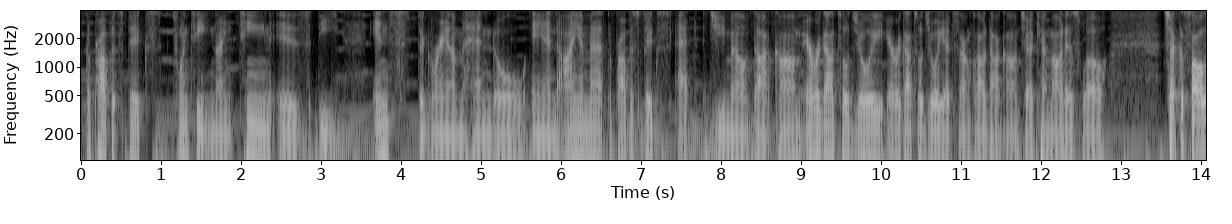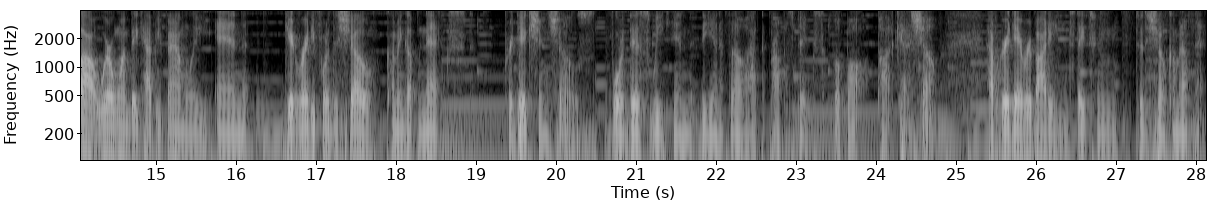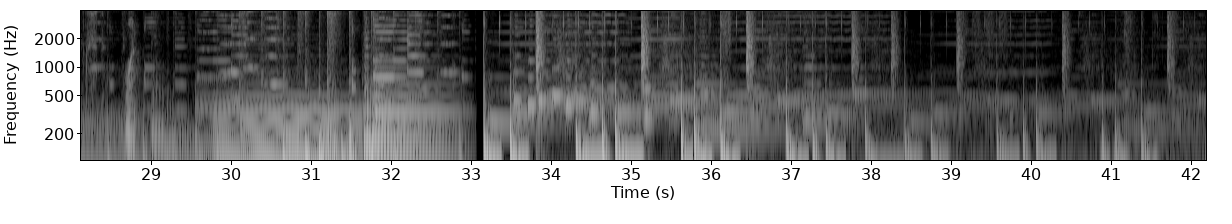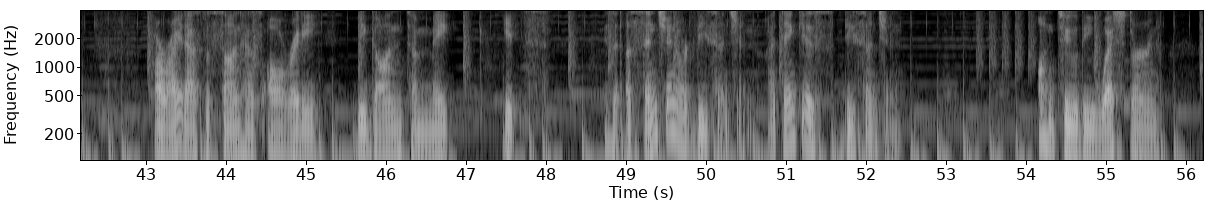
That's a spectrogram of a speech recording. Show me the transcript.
The Profits Picks 2019 is the Instagram handle, and I am at the Profits Picks at gmail.com. Arigato Joy, Arigato Joy at soundcloud.com. Check him out as well. Check us all out. We're one big happy family, and get ready for the show coming up next. Prediction shows for this week in the NFL at the Prophets Picks Football Podcast Show. Have a great day, everybody, and stay tuned to the show coming up next. One. All right, as the sun has already begun to make its is it ascension or descension? I think it's descension onto the western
